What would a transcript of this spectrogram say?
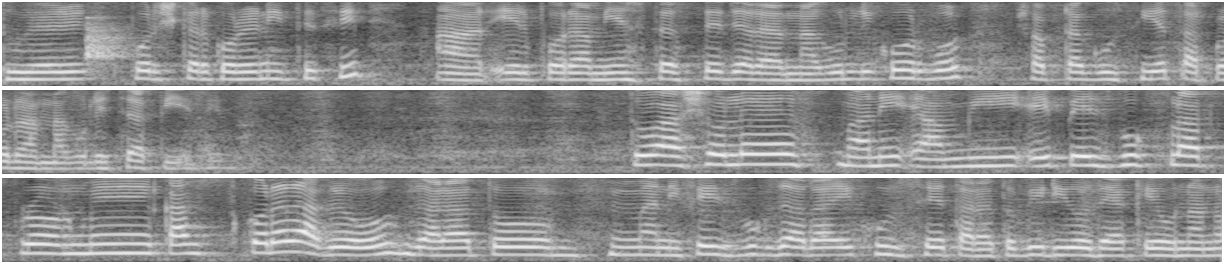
ধুয়ে পরিষ্কার করে নিতেছি, আর এরপর আমি আস্তে আস্তে যা রান্নাগুলি করব, সবটা গুছিয়ে তারপর রান্নাগুলি চাপিয়ে দেব। তো আসলে মানে আমি এই ফেসবুক প্ল্যাটফর্মে কাজ করার আগেও যারা তো মানে ফেসবুক যারাই খুলছে, তারা তো ভিডিও দেখে, অন্যান্য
